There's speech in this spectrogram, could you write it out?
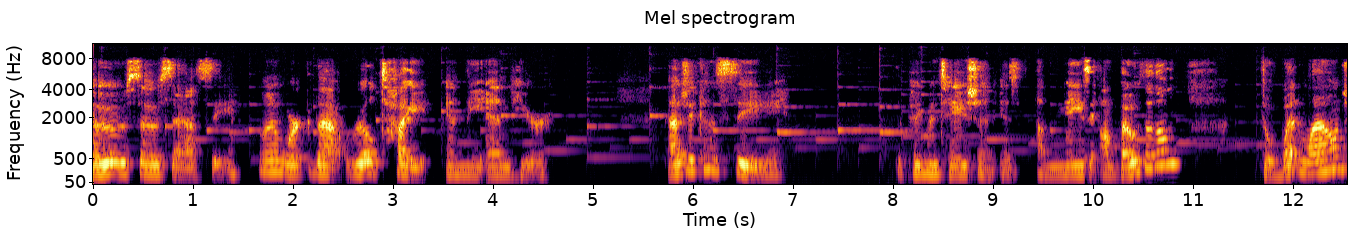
Oh So Sassy. I'm going to work that real tight in the end here. As you can see, the pigmentation is amazing. On both of them, the Wet n Wild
